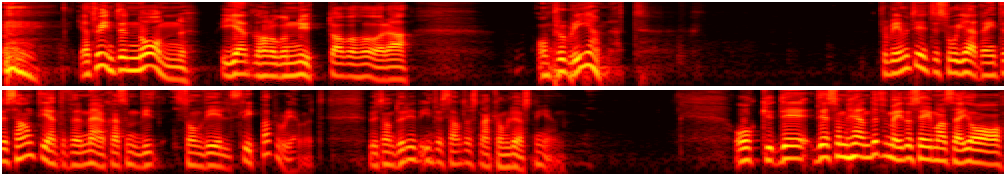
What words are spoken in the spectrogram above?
jag tror inte någon egentligen har någon nytta av att höra om problemet. Problemet är inte så jädra intressant egentligen för en människa som vill, som vill slippa problemet. Utan då är det intressant att snacka om lösningen. Och det, det som hände för mig, då säger man så här, ja,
